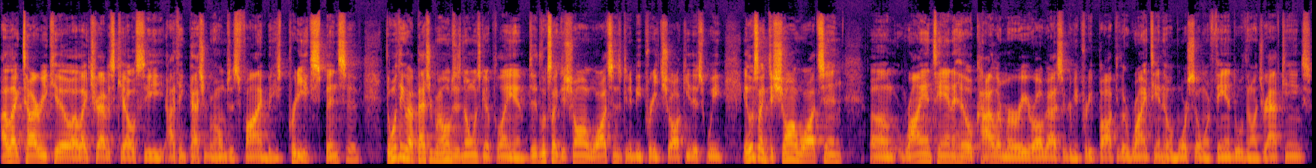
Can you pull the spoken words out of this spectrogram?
I like Tyreek Hill. I like Travis Kelce. I think Patrick Mahomes is fine, but he's pretty expensive. The one thing about Patrick Mahomes is no one's going to play him. It looks like Deshaun Watson is going to be pretty chalky this week. It looks like Deshaun Watson, um, Ryan Tannehill, Kyler Murray are all guys that are going to be pretty popular. Ryan Tannehill more so on FanDuel than on DraftKings.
